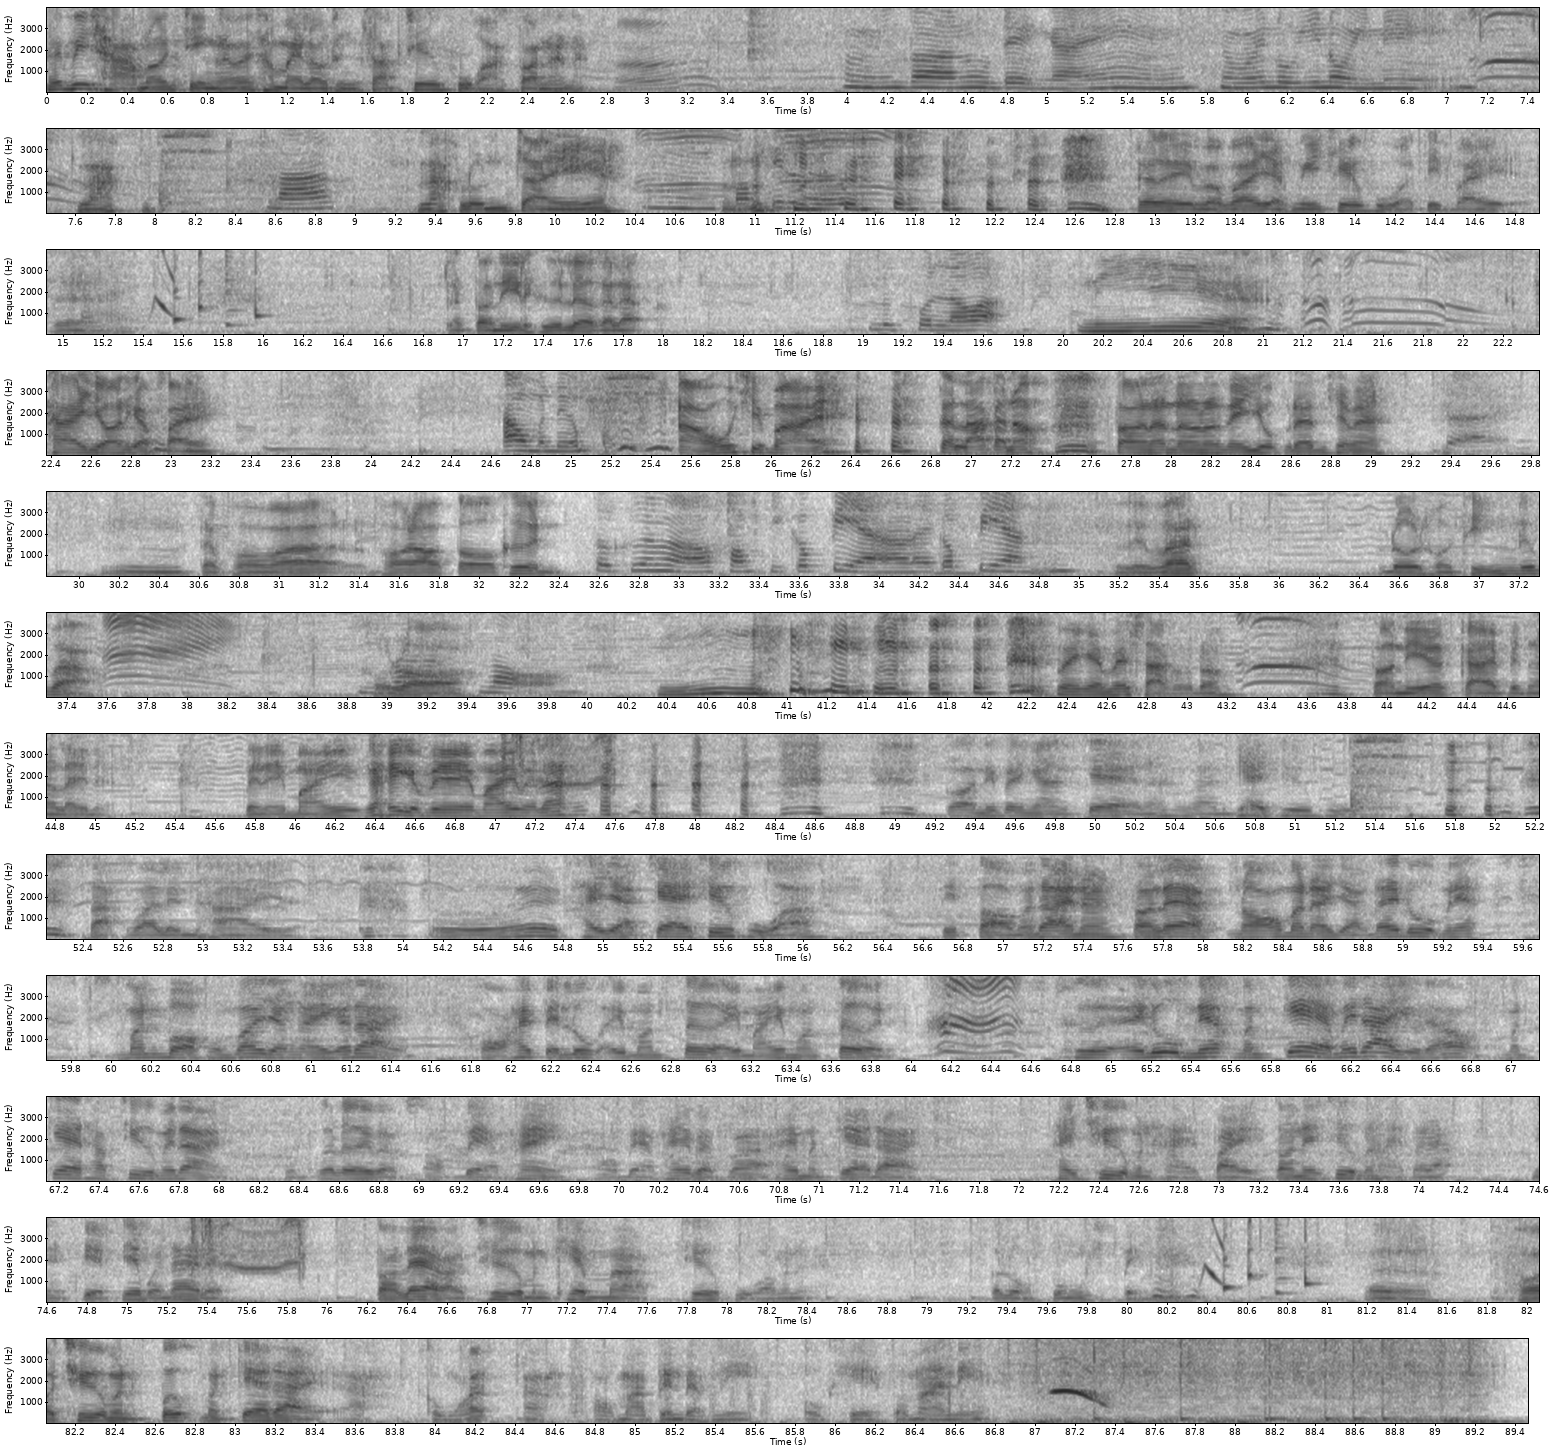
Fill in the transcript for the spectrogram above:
เฮ้ยพี่ถามเราจริงๆแล้วว่าทำไมเราถึงสักชื่อผัวตอนนั้นอะอืมตอนนั้นหนูเด็กไงยังไม่รู้ยี่หน่อยนี่รักรักรักล้นใจไง อืมป๊อปปี้เลิฟ ก็เลยแบบว่าอยากมีชื่อผัวติดไว้เออแล้วตอนนี้คือเลิกกันแล้วหลุดพ้นแล้วอะ เนี่ยถ้าย้อนกลับไป เอาเหมือนเดิม เอาชิบหาย ก็รักกันเนาะตอนนั้นเนาะในยุคนั้นใช่ไหมใช่ อืมแต่พอว่าพอเราโตขึ้นตัวขึ้นเหรอความคิดก็เปลี่ยนอะไรก็เปลี่ยน หรือว่าโดนเขาทิ้งหรือเปล่า เขาหล่อ หล่ออืม ไม่งั้นไม่สักหรอกเนาะตอนนี้ก็กลายเป็นอะไรเนี่ย เป็นไอ้ไม้ใกล้กับเป็นไอ้ไม้ไปนะ ก็อันนี้เป็นงานแก้นะ งานแก้ชื่อผัว สักวาเลนไทน์เนี่ยโอ้ยใครอยากแก้ชื่อผัว ติดต่อมาได้นะ ตอนแรกน้องมันอะอยากได้รูปอันเนี้ย มันบอกผมว่ายังไงก็ได้ ขอให้เป็นรูปไอ้มอนสเตอร์ไอ้ไม้มอนสเตอร์เนี่ยคือไอ้รูปเนี้ยมันแก้ไม่ได้อยู่แล้ว มันแก้ทับชื่อไม่ได้ ผมก็เลยแบบออกแบบให้ออกแบบให้แบบว่าให้มันแก้ได้ ให้ชื่อมันหายไป ตอนนี้ชื่อมันหายไปแล้วเนี่ยเปรียบเทียบกันได้เลย ตอนแรกอะชื่อมันเข้มมาก ชื่อผัวมันอะกระหลงปุ้งเป่งไงเออพอชื่อมันปุ๊บมันแก้ได้อะผมก็อะออกมาเป็นแบบนี้ โอเค ประมาณนี้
